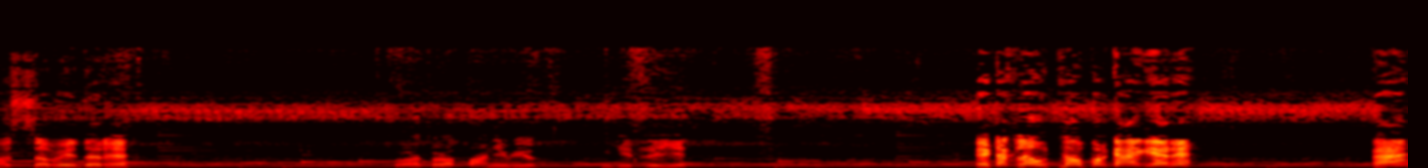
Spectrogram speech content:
मस्त सा वेदर है। थोड़ा थोड़ा पानी भी गिर रही है। ए, टकला, उतना ऊपर कहा गया रे? हैं?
